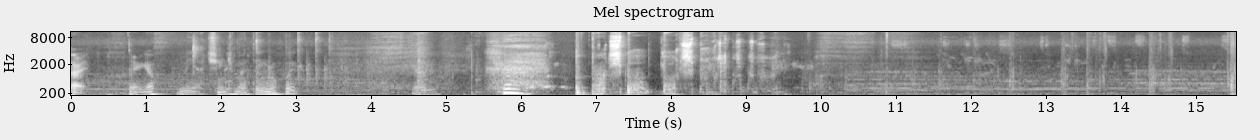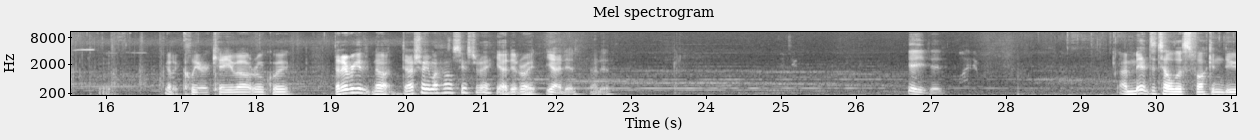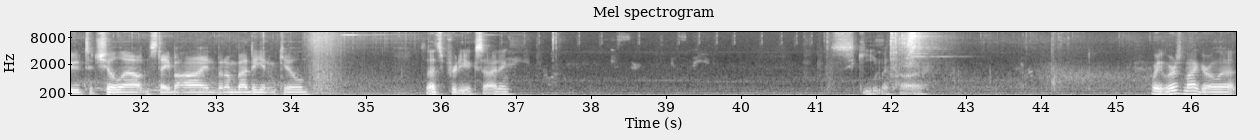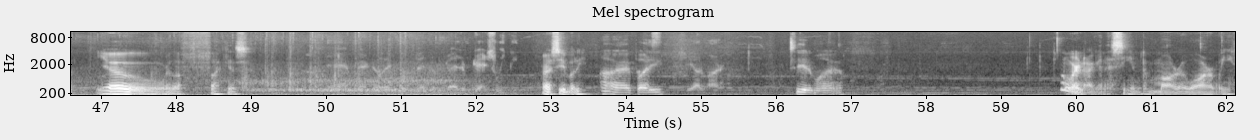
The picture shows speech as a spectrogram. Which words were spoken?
Alright. There you go. Let me uh, change my thing real quick. Gotta clear a cave out real quick. Did I ever get no? Did I show you my house yesterday? Yeah, I did. Right? Yeah, I did. I did. Yeah, you did. I meant to tell this fucking dude to chill out and stay behind, but I'm about to get him killed. So that's pretty exciting. Schematar. Wait, where's my girl at? Yo, where the fuck is... Alright, see you, buddy. Alright, buddy. See you tomorrow. See you tomorrow. We're not gonna see him tomorrow, are we?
